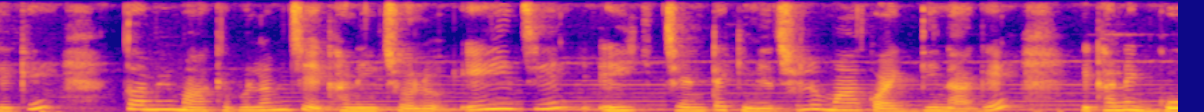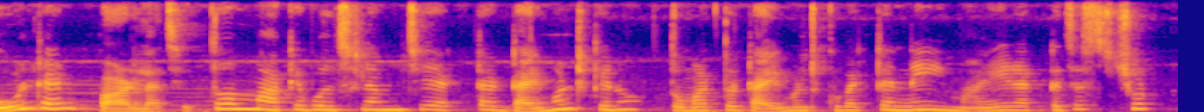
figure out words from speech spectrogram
থেকে। তো আমি মাকে বললাম যে, এখানেই চলো। এই যে এই চেনটা কিনেছিল মা কয়েকদিন আগে, এখানে গোল্ড অ্যান্ড পার্ল আছে। তো মাকে বলছিলাম যে, একটা ডায়মন্ড কেন? তোমার তো ডায়মন্ড খুব একটা নেই। মায়ের একটা জাস্ট ছোট্ট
